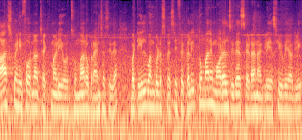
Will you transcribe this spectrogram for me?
ಕಾಸ್ಟ್ ಟ್ವೆಂಟಿ ಫೋರ್ನ ಚೆಕ್ ಮಾಡಿ ಅವ್ರು ಸುಮಾರು ಬ್ರಾಂಚಸ್ ಇದೆ. ಬಟ್ ಇಲ್ಲಿ ಬಂದ್ಬಿಟ್ಟು ಸ್ಪೆಸಿಫಿಕಲಿ ತುಂಬಾ ಮಾಡೆಲ್ಸ್ ಇದೆ. ಸೆಡನ್ ಆಗಲಿ ಎಸ್ ಯು ವಿ ಆಗಲಿ.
